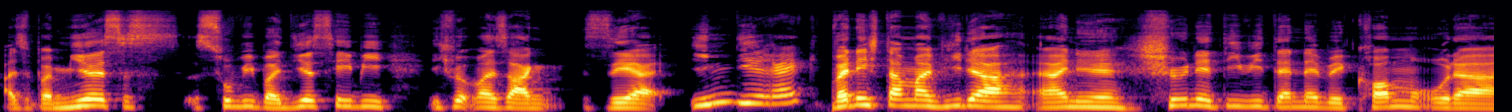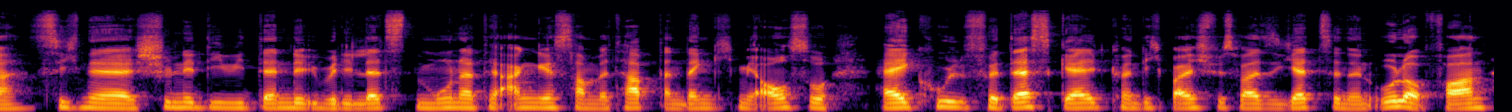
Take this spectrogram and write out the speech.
Also bei mir ist es so wie bei dir, Sebi, ich würde mal sagen, sehr indirekt. Wenn ich dann mal wieder eine schöne Dividende bekomme oder sich eine schöne Dividende über die letzten Monate angesammelt habe, dann denke ich mir auch so, hey cool, für das Geld könnte ich beispielsweise beispielsweise jetzt in den Urlaub fahren,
